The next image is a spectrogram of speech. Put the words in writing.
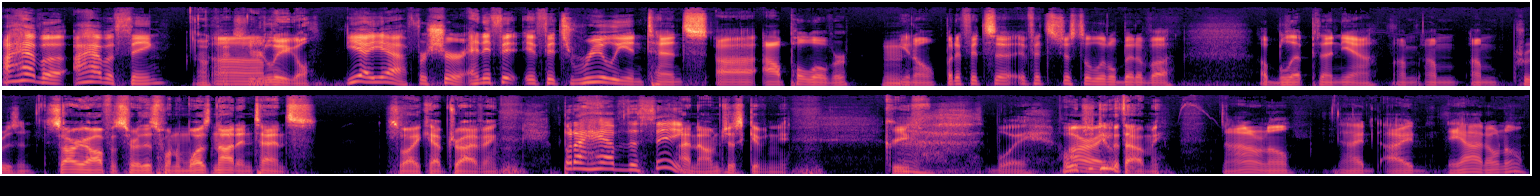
I have a I have a thing. Okay, so you're Um, legal. Yeah, yeah, for sure. And if it if it's really intense, uh, I'll pull over. Hmm. You know, but if it's a, if it's just a little bit of a a blip, then yeah, I'm I'm I'm cruising. Sorry, officer. This one was not intense. So I kept driving. But I have the thing. I know. I'm just giving you grief. Boy, What would All you do without me? I don't know. I I yeah, I don't know.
